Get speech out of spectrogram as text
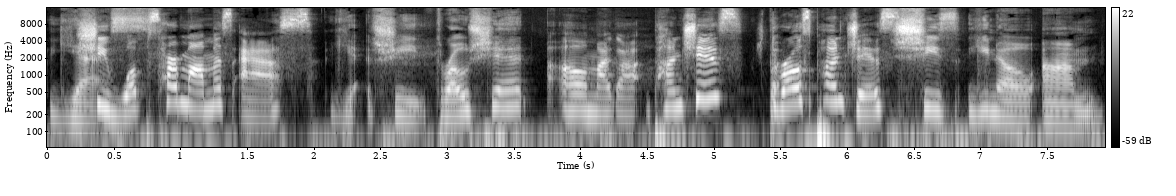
Yes. She whoops her mama's ass. Yeah, she throws shit. Oh my god, punches, throws punches. She's, you know, um,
